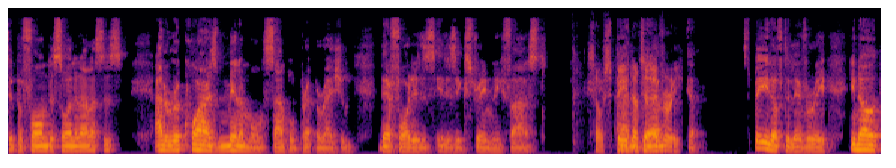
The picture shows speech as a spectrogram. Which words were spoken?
to perform the soil analysis and it requires minimal sample preparation. Therefore, it is, it is extremely fast. So speed and, of delivery. Um, yeah, speed of delivery. You know,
